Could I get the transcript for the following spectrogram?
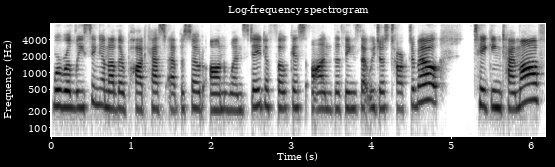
we're releasing another podcast episode on Wednesday to focus on the things that we just talked about taking time off,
